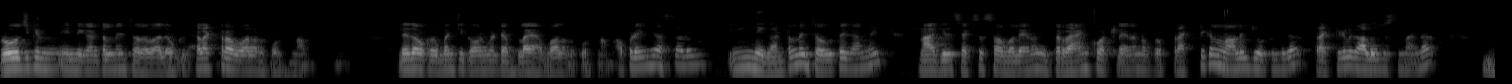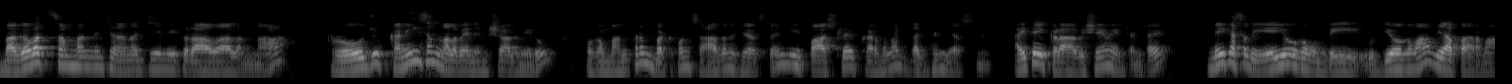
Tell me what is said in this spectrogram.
రోజుకి ఇన్ని- ఇన్ని గంటలు నేను చదవాలి ఒక కలెక్టర్ అవ్వాలనుకుంటున్నాం లేదా ఒక మంచి గవర్నమెంట్ ఎంప్లాయ్ అవ్వాలనుకుంటున్నాం అప్పుడు ఏం చేస్తాడు ఇన్ని గంటలు నేను చదివితే కానీ నాకు ఇది సక్సెస్ అవ్వలేను ఇంత ర్యాంక్ కొట్టలేను అని ఒక ప్రాక్టికల్ నాలెడ్జ్ ఉంటుందిగా ప్రాక్టికల్గా ఆలోచిస్తున్నాగా. భగవత్ సంబంధించిన ఎనర్జీ మీకు రావాలన్నా రోజు కనీసం నలభై నిమిషాలు మీరు ఒక మంత్రం పట్టుకొని సాధన చేస్తే మీ పాస్ట్ లైఫ్ కర్మను దగ్ధం చేస్తుంది. అయితే ఇక్కడ విషయం ఏంటంటే మీకు అసలు ఏ యోగం ఉంది? ఉద్యోగమా వ్యాపారమా?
